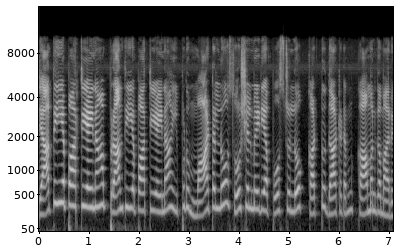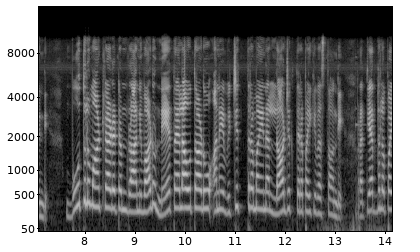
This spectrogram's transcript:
జాతీయ పార్టీ అయినా ప్రాంతీయ పార్టీ అయినా ఇప్పుడు మాటల్లో సోషల్ మీడియా పోస్టుల్లో కట్టు దాటడం కామన్గా మారింది. బూతులు మాట్లాడటం రానివాడు నేత ఎలా అవుతాడు అనే విచిత్రమైన లాజిక్ తెరపైకి వస్తోంది. ప్రత్యర్థులపై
